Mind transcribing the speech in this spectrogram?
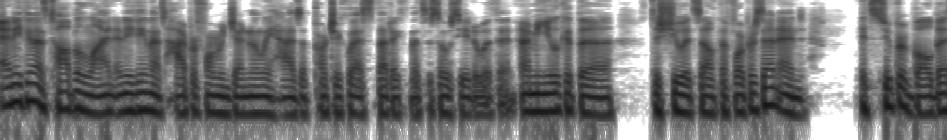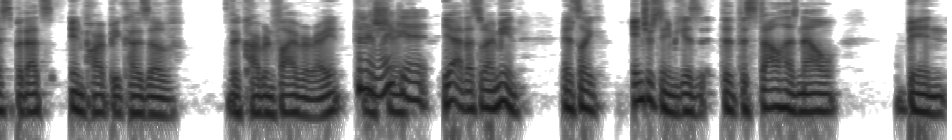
anything that's top of the line, anything that's high performing generally has a particular aesthetic that's associated with it. I mean, you look at the, the shoe itself, the 4% and it's super bulbous, but that's in part because of the carbon fiber, right? But I The like shank. it. Yeah, that's what I mean. It's like interesting because the, the style has now been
